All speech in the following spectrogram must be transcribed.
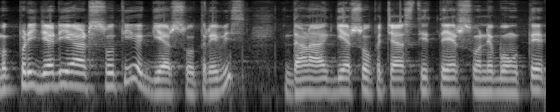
મગફળી જાડી આઠસોથી અગિયારસો ત્રેવીસ, ધાણા અગિયારસો પચાસથી તેરસો ને બોતેર,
